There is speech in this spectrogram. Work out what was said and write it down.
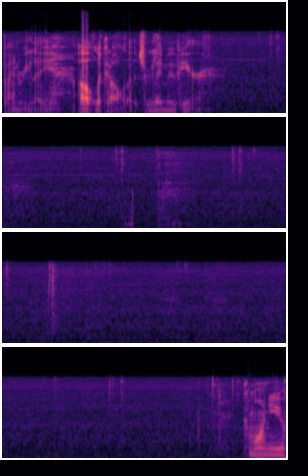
Find relay. Oh, look at all those. Relay move here. Come on, you.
